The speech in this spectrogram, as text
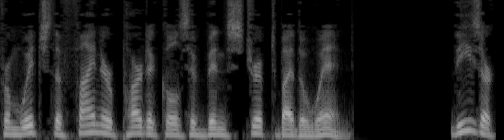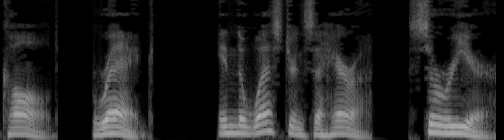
from which the finer particles have been stripped by the wind. These are called reg in the western Sahara, sarir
